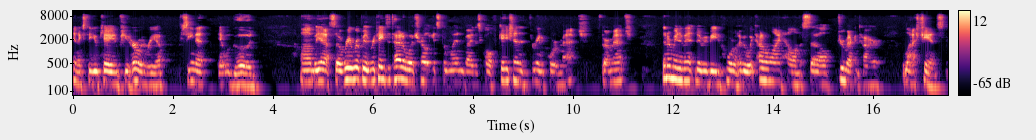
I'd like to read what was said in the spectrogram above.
NXT UK and feud her with Rhea. Seen it. It was good. Um, but yeah, so Rhea Ripley retains the title, while Charlotte gets the win by disqualification in three and a quarter match, start match. Then our main event, WWE World Heavyweight Title line, Hell in a Cell, Drew McIntyre, last chance.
